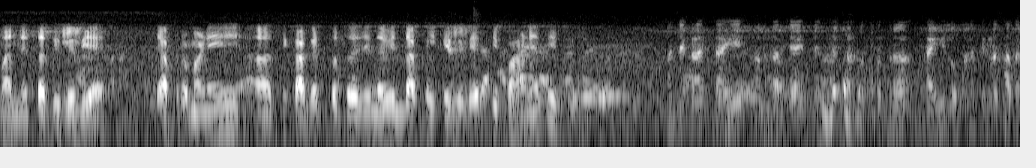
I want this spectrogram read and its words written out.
मान्यता दिलेली आहे. त्याप्रमाणे ती कागदपत्र जी नवीन दाखल केलेली आहेत ती पाहण्यात येतील. मधल्या काळात काही आमदार जे आहेत त्यांचं शपथपत्र काही लोकांना तिकडे सादर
